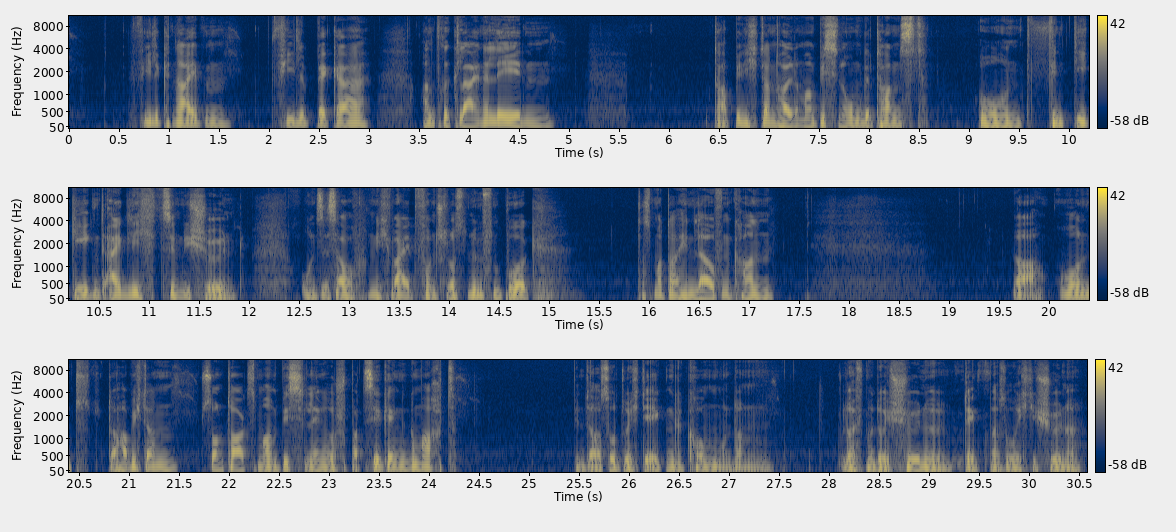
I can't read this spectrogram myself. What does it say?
Viele Kneipen, viele Bäcker, andere kleine Läden. Da bin ich dann halt mal ein bisschen rumgetanzt und finde die Gegend eigentlich ziemlich schön. Und es ist auch nicht weit von Schloss Nymphenburg, dass man da hinlaufen kann. Ja, und da habe ich dann sonntags mal ein bisschen längere Spaziergänge gemacht. Bin da so durch die Ecken gekommen und dann läuft man durch schöne, denkt man so richtig schöne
